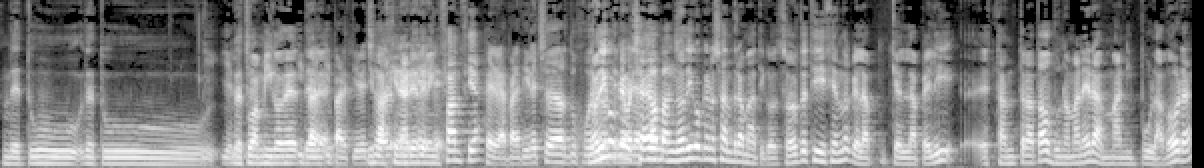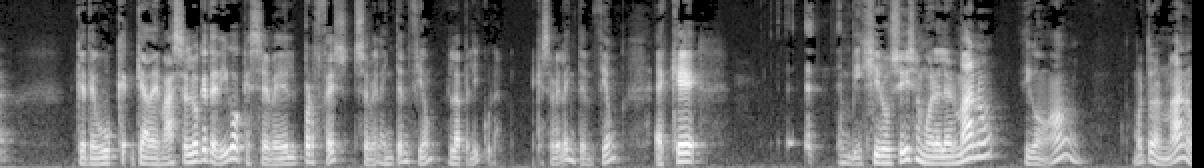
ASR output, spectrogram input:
de tu de tu Y- y el de tu amigo de, de y para el imaginario eh, de la eh, infancia. Pero para ti el hecho de dar tu juguete No digo, que no digo que no sean dramáticos, solo te estoy diciendo que, la, que en la peli están tratados de una manera manipuladora que te busque, que además es lo que te digo, que se ve el proceso, se ve la intención en la película. Es que se ve la intención. Es que eh, en Big Hero 6 se muere el hermano, y digo, ah, ha muerto el hermano.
